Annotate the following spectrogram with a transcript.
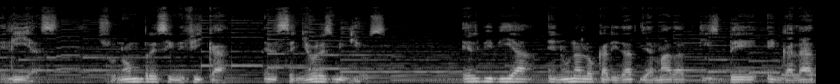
Elías, su nombre significa El Señor es mi Dios. Él vivía en una localidad llamada Tisbe en Galad,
